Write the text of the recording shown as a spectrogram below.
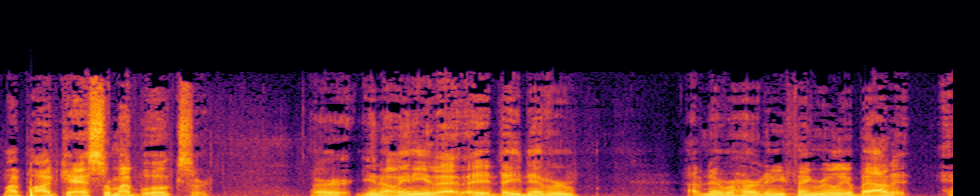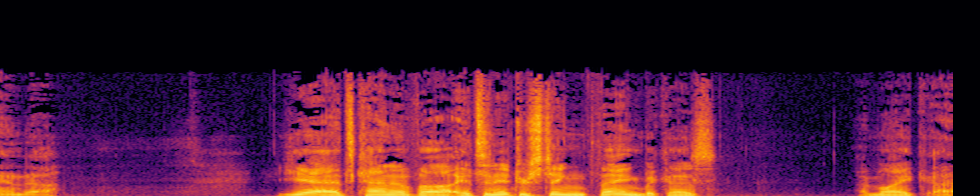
my podcasts or my books or or you know any of that. They they never. I've never heard anything really about it, and uh, yeah, it's kind of uh, it's an interesting thing because I'm like, uh,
